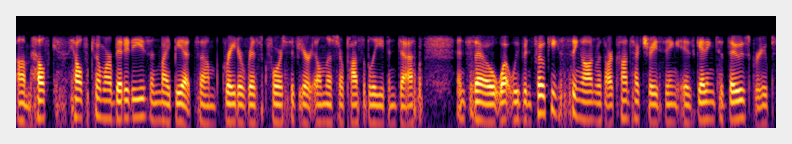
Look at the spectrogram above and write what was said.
um, health health comorbidities and might be at um, greater risk for severe illness or possibly even death. And so, what we've been focusing on with our contact tracing is getting to those groups,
